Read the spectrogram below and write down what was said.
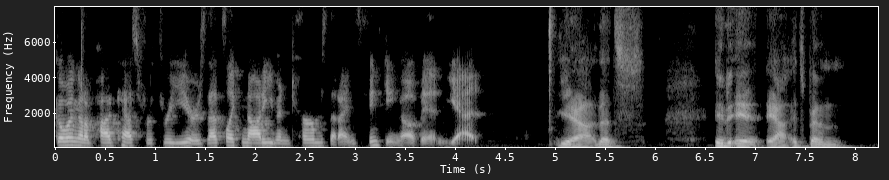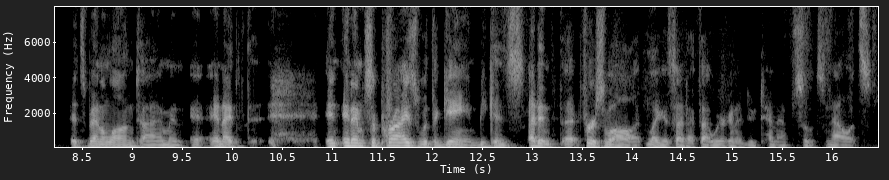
going on a podcast for three years, that's like not even terms that I'm thinking of in yet. yeah that's it, it yeah it's been it's been a long time and and i and, and i'm surprised with the game because i didn't uh, first of all like i said i thought we were going to do 10 episodes now it's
